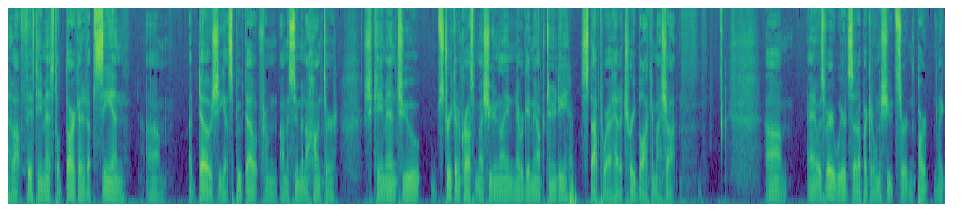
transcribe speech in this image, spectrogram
About 15 minutes till dark, I ended up seeing um, a doe. She got spooked out from, I'm assuming, a hunter. She came into streaking across my shooting lane, never gave me opportunity, stopped where I had a tree blocking my shot. Um, and it was very weird setup. I could only shoot certain part, like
